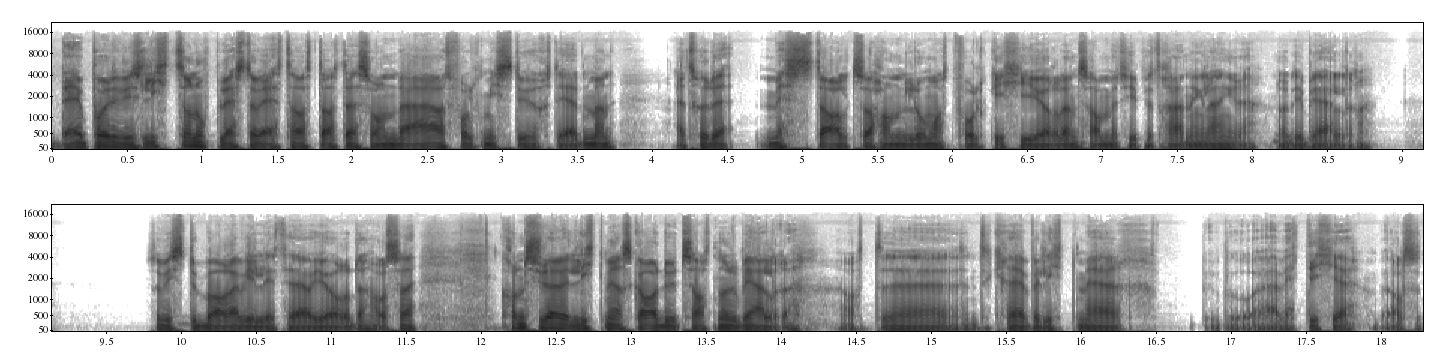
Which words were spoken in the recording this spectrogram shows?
det er på et vis litt sånn opplest og vedtatt at det er sånn det er, at folk mister hurtigheten, men jeg tror det mest av alt så handler om at folk ikke gjør den samme type trening lenger når de blir eldre. Så hvis du bare er villig til å gjøre det Og så kanskje du er litt mer skadeutsatt når du blir eldre. At eh, det krever litt mer Jeg vet ikke. Altså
